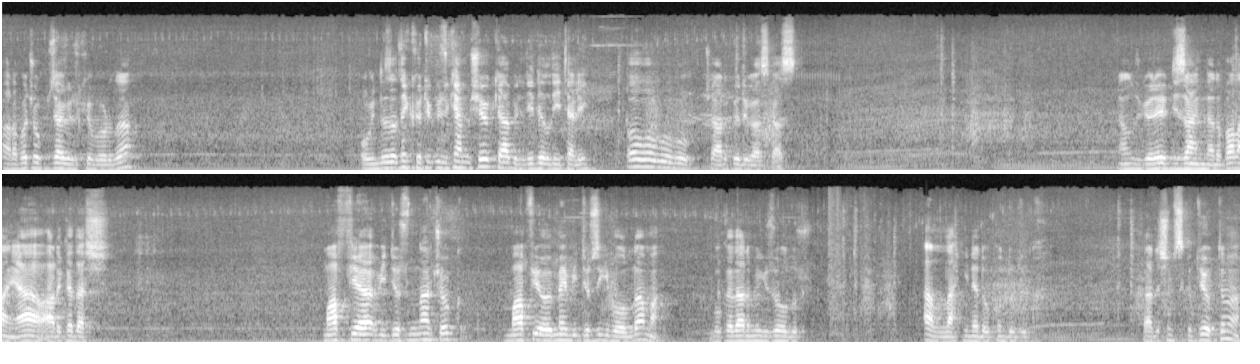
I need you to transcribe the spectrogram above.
Araba çok güzel gözüküyor burada. Oyunda zaten kötü gözüken bir şey yok ya abi. Little Italy. Oh, oh, oh, oh. Çarpıyorduk az kalsın. Yalnız görev dizaynları falan ya arkadaş. Mafya videosundan çok mafya övme videosu gibi oldu ama bu kadar mı güzel olur? Allah yine dokundurduk. Kardeşim sıkıntı yok değil mi?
